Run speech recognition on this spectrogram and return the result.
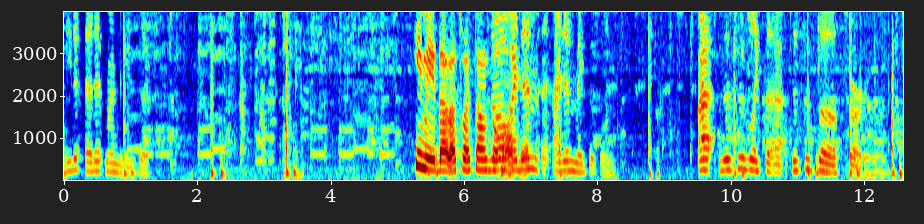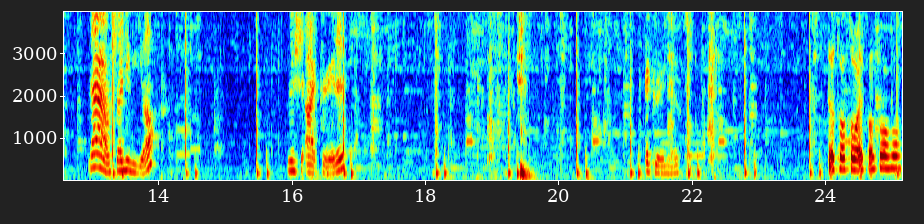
Need to edit my music. He made that. That's why it sounds No, so awful. I didn't. I didn't make this one. I, this is like the this is the starting one. Now, should I do yup? This I created. I created this. That's also why it sounds so awful.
